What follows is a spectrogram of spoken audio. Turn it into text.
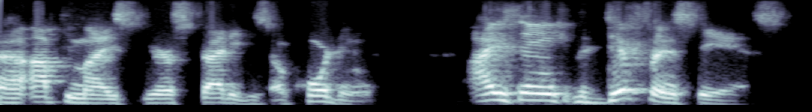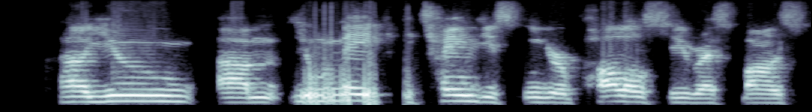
uh, optimize your strategies accordingly. I think the difference is uh, you um, you make changes in your policy response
